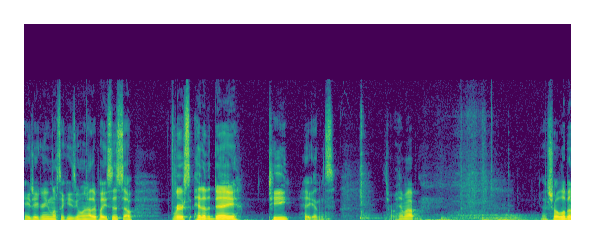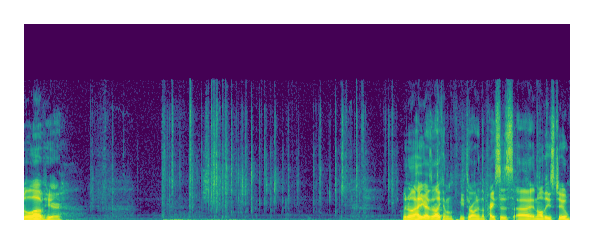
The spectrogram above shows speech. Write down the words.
AJ Green looks like he's going other places. So, first hit of the day, Tee Higgins. Throw him up. Gotta show a little bit of love here. We know how you guys are liking me throwing in the prices uh, in all these too.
